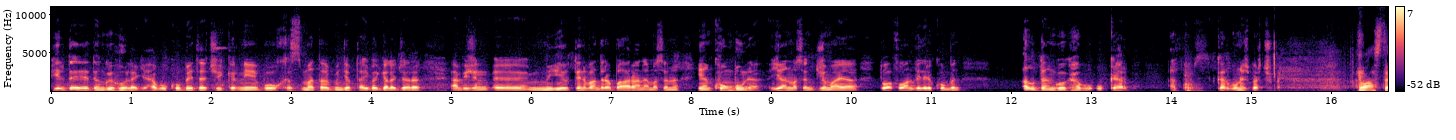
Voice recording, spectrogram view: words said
Pir dengü holagi habu kubeta çekirni bu hizmeta gündep tayba gala cara em bejin miliyotin vandra barana mesela yan kombuna yan mesela cumaya dua falan vedre kombun al dengü habu ukar. Af karbonaj berçuk. ڕاستە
